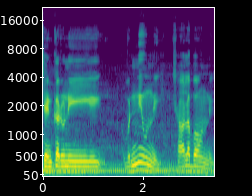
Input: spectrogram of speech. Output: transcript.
శంకరుని అవన్నీ ఉన్నాయి. చాలా బాగున్నాయి.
